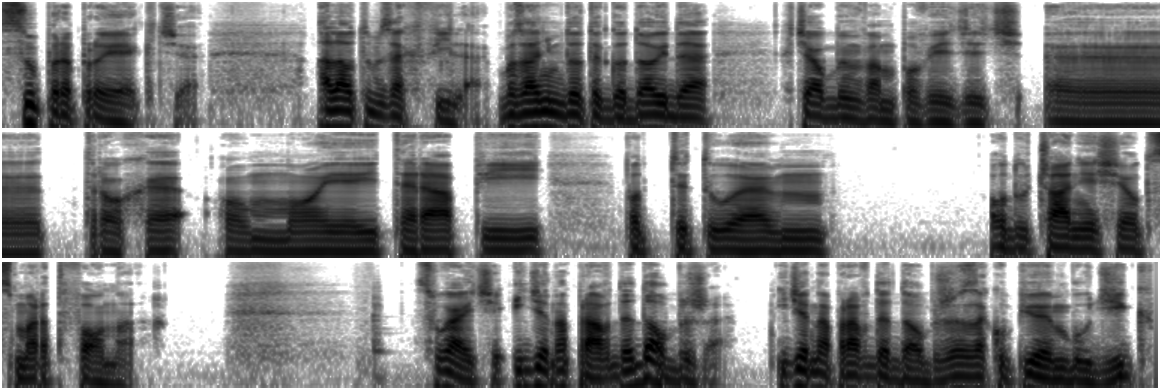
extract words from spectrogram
super projekcie. Ale o tym za chwilę, bo zanim do tego dojdę, chciałbym wam powiedzieć y, trochę o mojej terapii pod tytułem Oduczanie się od smartfona. Słuchajcie, idzie naprawdę dobrze. Idzie naprawdę dobrze. Zakupiłem budzik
